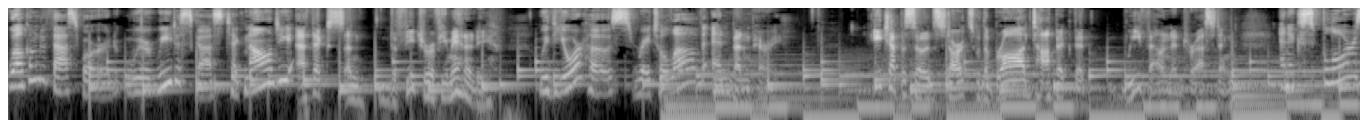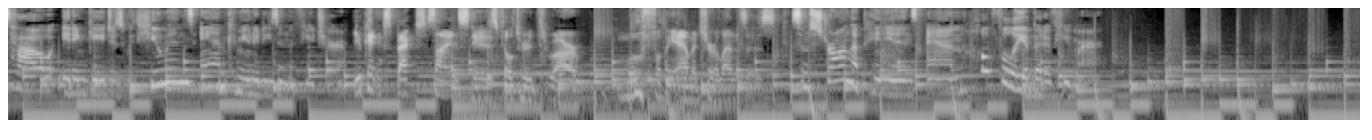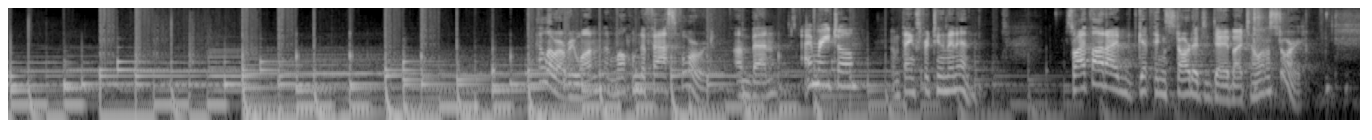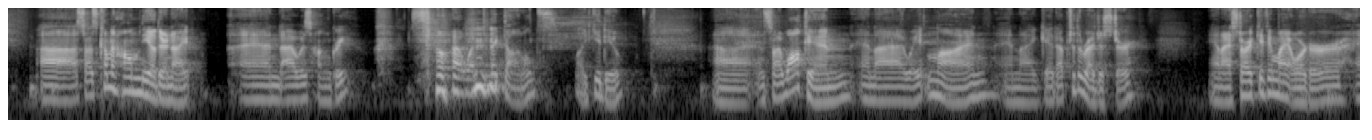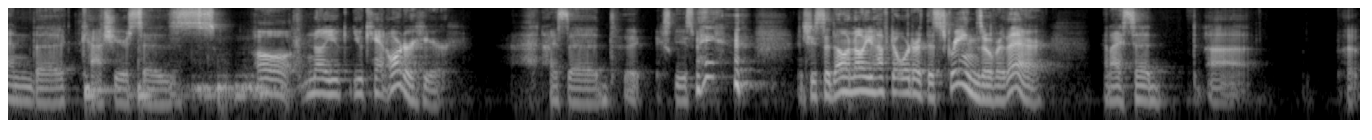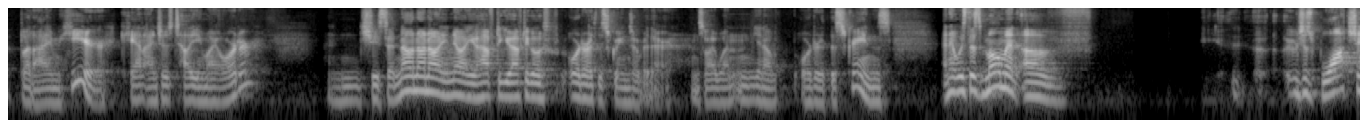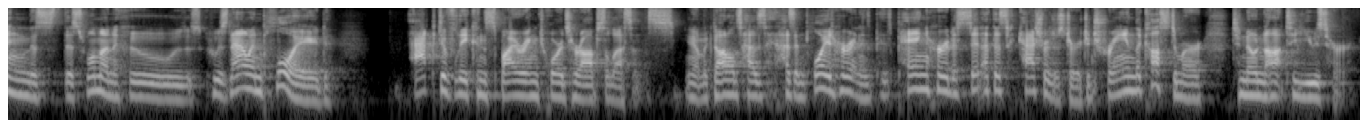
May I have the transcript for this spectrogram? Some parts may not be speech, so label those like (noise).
Welcome to Fast Forward, where we discuss technology ethics, and the future of humanity. with your hosts, Rachel Love and Ben Perry. Each episode starts with a broad topic that we found interesting. and explores how it engages with humans and communities in the future. You can expect science news filtered through our woefully amateur lenses. Some strong opinions and hopefully a bit of humor. Everyone, and welcome to Fast Forward. I'm Ben, I'm Rachel. and thanks for tuning in. So, I thought I'd get things started today by telling a story. Uh, so, I was coming home the other night, and I was hungry. (laughs) so, I went to (laughs) McDonald's, like you do. Uh, and so, I walk in, and I wait in line, and I get up to the register, and I start giving my order, and the cashier says, Oh, no, you, you can't order here. And I said, Excuse me? (laughs) and she said, Oh, no, you have to order at the screens over there. And I said, uh, but, but I'm here. Can't I just tell you my order? And she said, No, no, no, no, you have to you have to go order at the screens over there. And so I went and, you know, ordered at the screens. And it was this moment of just watching this this woman who's who's now employed actively conspiring towards her obsolescence. You know, McDonald's has has employed her and is- paying her to sit at this cash register to train the customer to know not to use her.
